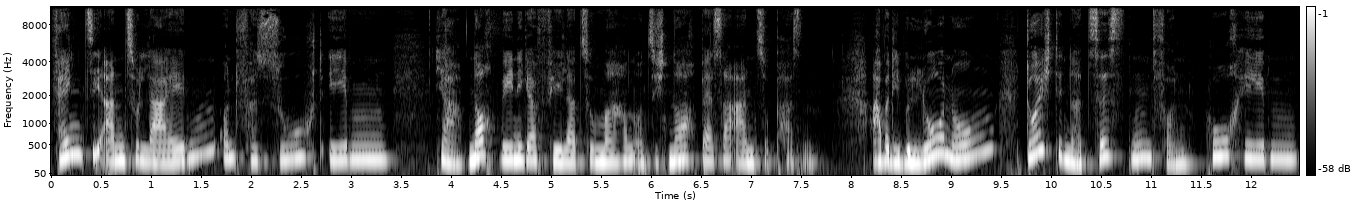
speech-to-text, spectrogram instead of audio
fängt sie an zu leiden und versucht eben ja, noch weniger Fehler zu machen und sich noch besser anzupassen. Aber die Belohnung durch den Narzissten von Hochheben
